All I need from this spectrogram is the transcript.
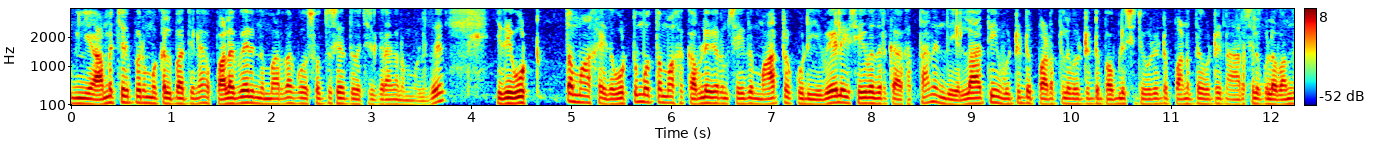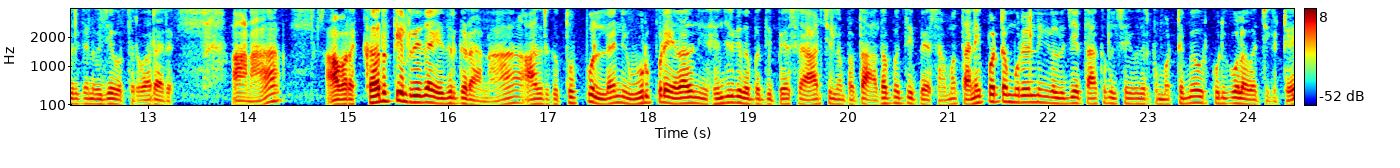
இங்கே அமைச்சர் பெருமக்கள் பார்த்தீங்கன்னா பல பேர் இந்த மாதிரி தான் சொத்து சேர்த்து வச்சுருக்கிறாங்கன்னு பொழுது இதை ஒட்டுமொத்தமாக இதை ஒட்டுமொத்தமாக கபலீகரம் செய்து மாற்றக்கூடிய வேலை செய்வதற்காகத்தான் இந்த எல்லாத்தையும் விட்டுட்டு படத்தில் விட்டுட்டு பப்ளிசிட்டி விட்டுட்டு பணத்தை விட்டுட்டு நான் அரசியலுக்குள்ளே வந்திருக்கேன்னு விஜய் ஒருத்தர் வராரு. ஆனால் அவரை கருத்தில் ரீதியாக எதிர்க்கடானா அதற்கு துப்பு இல்லை நீ உருப்பட ஏதாவது நீ செஞ்சுருக்கதை பற்றி பேசுகிற ஆட்சியில் பார்த்தா அதை பற்றி பேசாமல் தனிப்பட்ட முறையில் நீங்கள் விஜய் தாக்குதல் செய்வதற்கு மட்டுமே ஒரு குறிக்கோளை வச்சுக்கிட்டு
